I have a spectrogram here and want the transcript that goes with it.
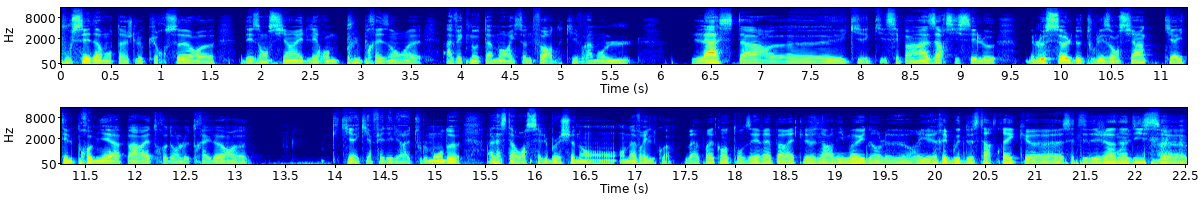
pousser davantage le curseur euh, des anciens et de les rendre plus présents, euh, avec notamment Harrison Ford, qui est vraiment la star, euh, qui, c'est pas un hasard si c'est le, le seul de tous les anciens qui a été le premier à apparaître dans le trailer qui, a, qui a fait délirer tout le monde à la Star Wars Celebration en, en avril. Quoi. Bah après, quand on faisait réapparaître Leonard Nimoy dans le re- reboot de Star Trek, euh, c'était déjà un indice euh,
